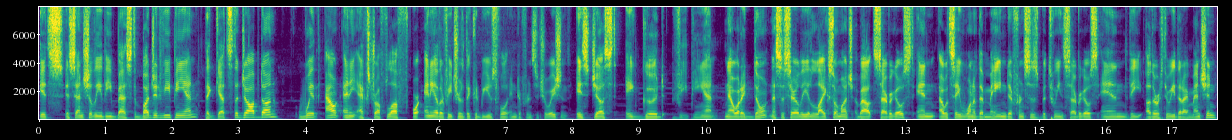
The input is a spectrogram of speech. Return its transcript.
It's essentially the best budget VPN that gets the job done without any extra fluff or any other features that could be useful in different situations. It's just a good VPN. Now, what I don't necessarily like so much about CyberGhost, and I would say one of the main differences between CyberGhost and the other three that I mentioned,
